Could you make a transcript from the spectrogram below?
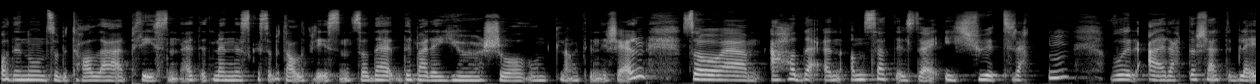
og det er noen som betaler prisen. Et, et menneske som betaler prisen. Så det, det, bare gjør så vondt langt inn i sjelen. Så eh, jeg hadde en ansettelse i 2013 hvor jeg rett og slett ble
